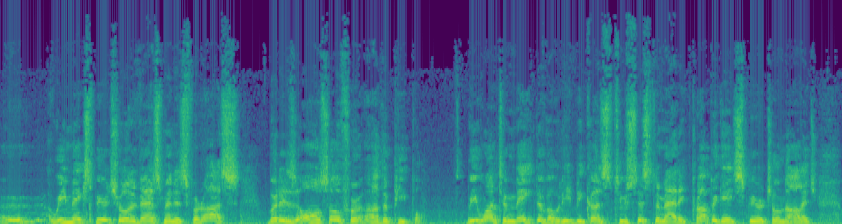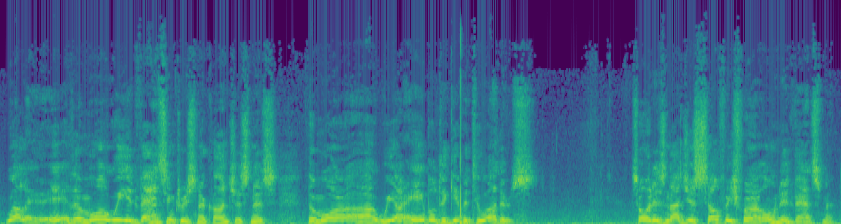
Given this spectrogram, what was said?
uh, we make spiritual advancement is for us, but it is also for other people. We want to make devotees because to systematic propagate spiritual knowledge. Well, eh, the more we advance in Krishna consciousness, the more uh, we are able to give it to others. So it is not just selfish for our own advancement,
